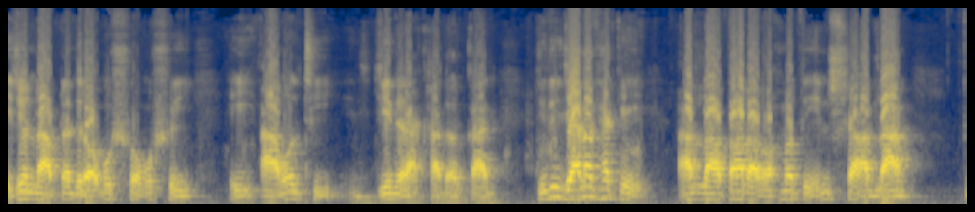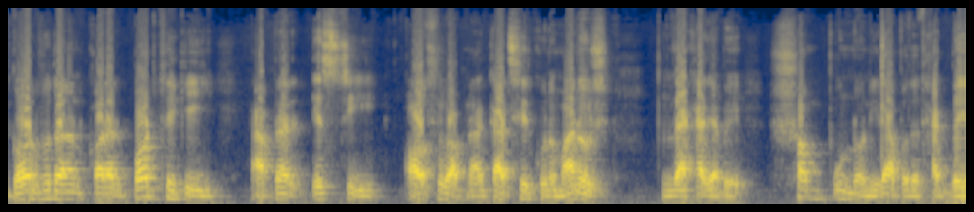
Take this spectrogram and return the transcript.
এজন্য আপনাদের অবশ্য অবশ্যই এই আমলটি জেনে রাখা দরকার। যদি জানা থাকে আল্লাহ তালা রহমতে ইনশা আল্লাহ গর্ভধারণ করার পর থেকেই আপনার স্ত্রী অথবা আপনার কাছের কোনো মানুষ দেখা যাবে সম্পূর্ণ নিরাপদে থাকবে।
